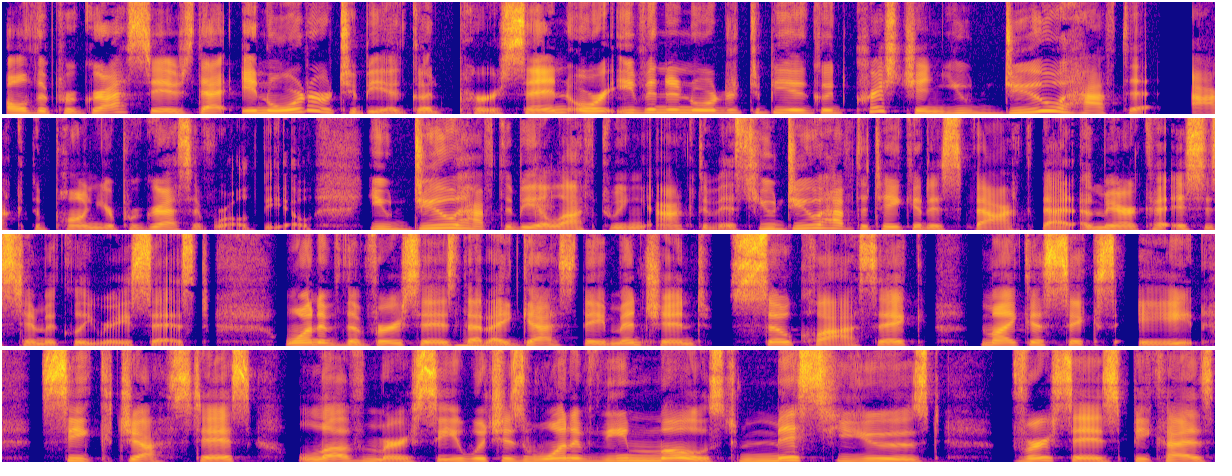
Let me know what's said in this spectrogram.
all the progressives that in order to be a good person or even in order to be a good Christian, you do have to act upon your progressive worldview. You do have to be a left wing activist. You do have to take it as fact that America is systemically racist. One of the verses that I guess they mentioned, so classic, Micah 6 8, seek justice, love mercy, which is one of the most misused verses because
